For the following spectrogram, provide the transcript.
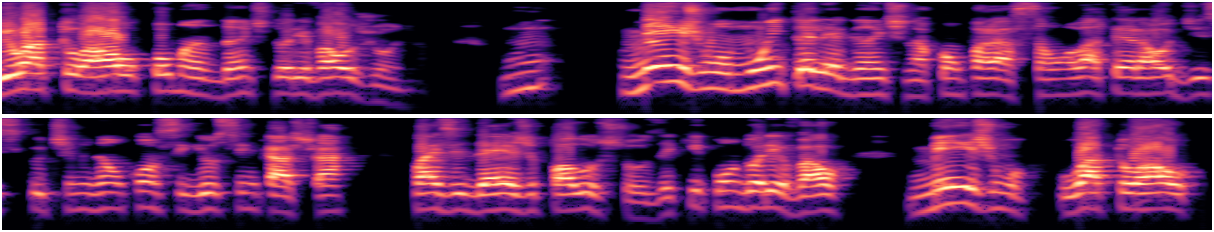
e o atual comandante Dorival Júnior. Mesmo muito elegante na comparação, o lateral disse que o time não conseguiu se encaixar com as ideias de Paulo Souza. E que com Dorival, mesmo o atual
